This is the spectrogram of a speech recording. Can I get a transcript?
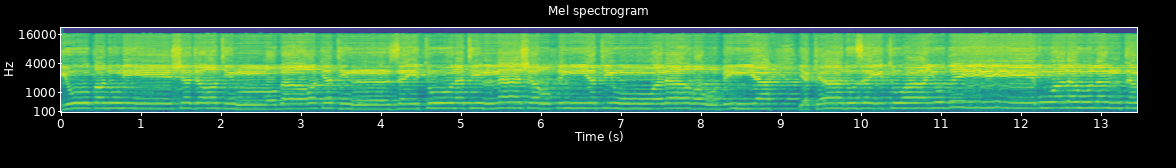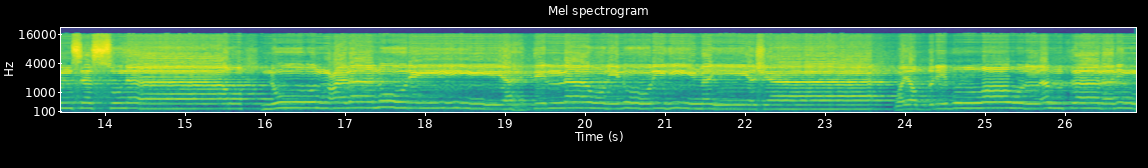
يوقد من شجرة مباركة زيتونة لا شرقية ولا غربية. يكاد زيتها يضيء ولو لم تمسس نار نور على نور يهدي الله لنوره من يشاء. ويضرب الله الأمثال للناس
